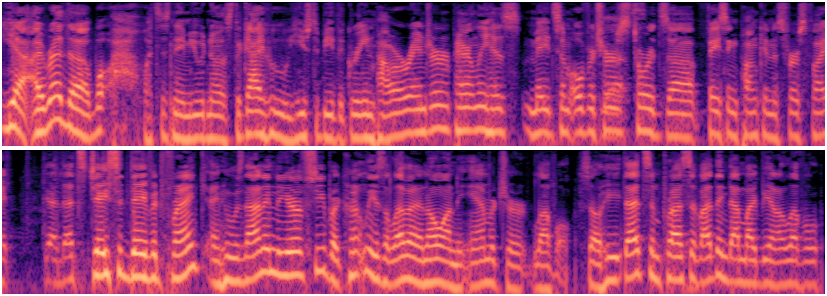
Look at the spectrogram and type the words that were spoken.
Yeah, I read the what, what's his name? You would know this. The guy who used to be the Green Power Ranger apparently has made some overtures Yes. towards uh, facing Punk in his first fight. Yeah, that's Jason David Frank, and who was not in the UFC, but currently is 11 and 0 on the amateur level. So he that's impressive. I think that might be on a level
